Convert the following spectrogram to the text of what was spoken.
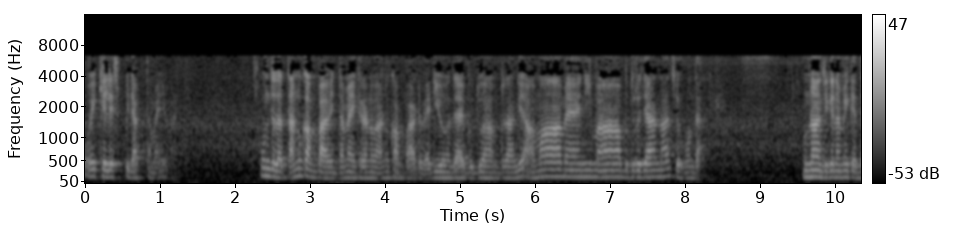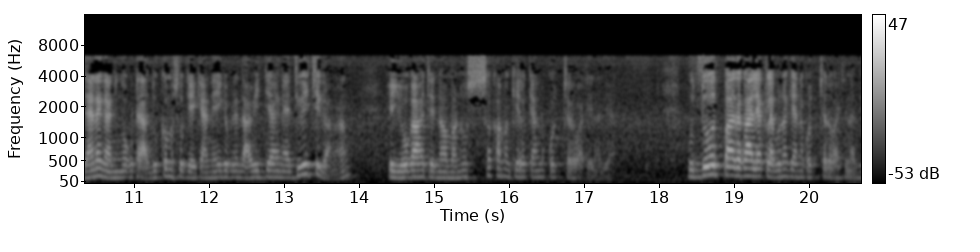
ওই කෙලස් පිටක් තමයි වන්නේ උන්දලත් අනුකම්පාවෙන් තමයි කරන අනුකම්පාවට වැඩි හොඳයි බුදුහාමුදුරන්ගේ අමාමෑණි මහා බුදුරජාණන් වහන්සේ හොඳයි. උන්වහන්සේ කියන මේක දැනගනින්. ඔකට අදුක්කම සුඛය කියන්නේ ඒක පිළිබඳ අවිද්‍යාව නැති වෙච්ච ගමන් ඒ යෝගාචරණ මනුස්සකම කියලා කියන කොච්චර වටිනවද බුද්ධෝත්පාද කාලයක් ලැබුණා කියන කොච්චර වටිනවද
